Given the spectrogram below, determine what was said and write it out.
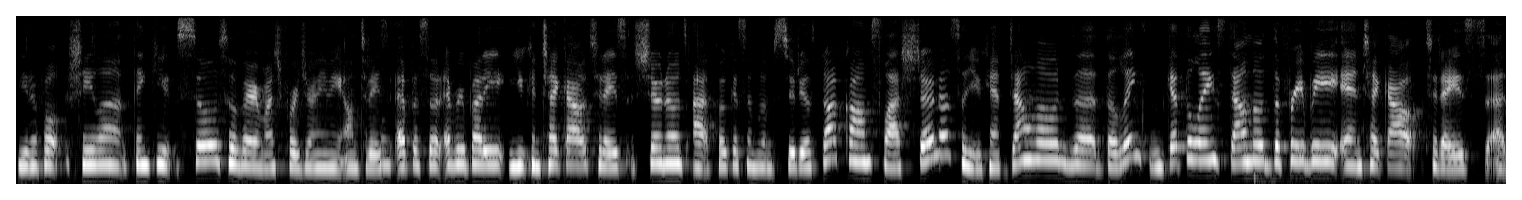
Beautiful. Chayla, thank you so, so very much for joining me on today's episode. Everybody, you can check out today's show notes at focusandbloomstudios.com slash show notes. So you can download the, the links, get the links, download the freebie and check out today's, uh,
